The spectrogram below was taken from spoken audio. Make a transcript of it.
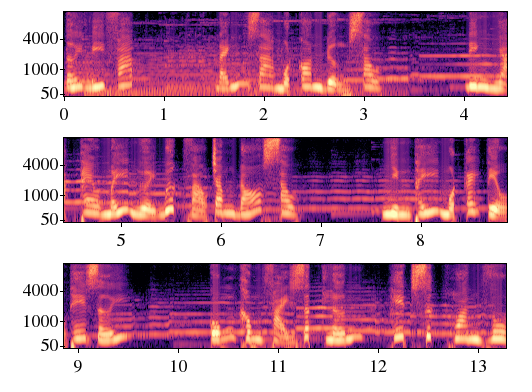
tới bí pháp, đánh ra một con đường sau. Đinh nhạc theo mấy người bước vào trong đó sau. Nhìn thấy một cái tiểu thế giới. Cũng không phải rất lớn, Hết sức hoang vu,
